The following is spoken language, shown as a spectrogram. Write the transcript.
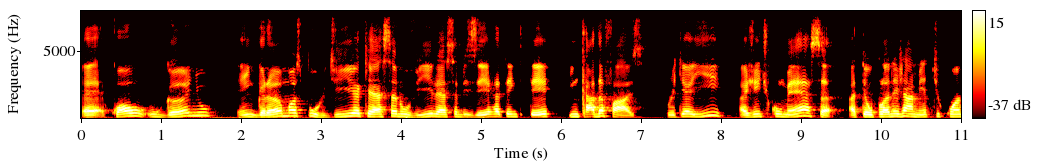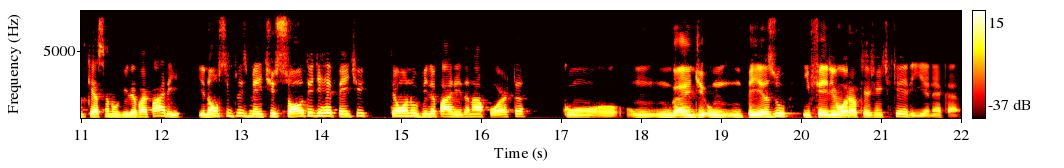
é, qual o ganho em gramas por dia que essa novilha, essa bezerra tem que ter em cada fase. Porque aí a gente começa a ter o planejamento de quando que essa novilha vai parir. E não simplesmente solta e de repente ter uma novilha parida na porta com um, um ganho de um, um peso inferior ao que a gente queria, né, cara?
